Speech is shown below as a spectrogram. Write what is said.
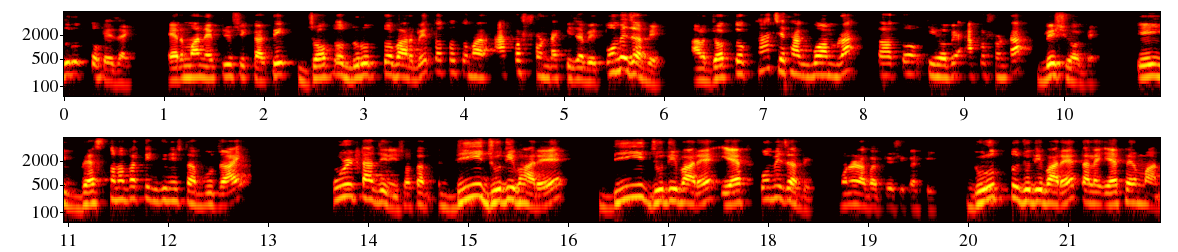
দূরত্ব হয়ে যায়। এর মানে প্রিয় শিক্ষার্থী, যত দূরত্ব বাড়বে, তত তোমার আকর্ষণটা কি যাবে? কমে যাবে। আর যত কাছে থাকব আমরা, তত কি হবে? আকর্ষণটা বেশি হবে। এই ব্যস্তনাপাতিক জিনিসটা বোঝায় উল্টা জিনিস, অর্থাৎ ডি যদি বাড়ে ডি যদি বাড়ে এফ কমে যাবে। মনে রাখবা, প্রিয় শিক্ষার্থী। দূরত্ব যদি বাড়ে, তাহলে এফ এর মান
